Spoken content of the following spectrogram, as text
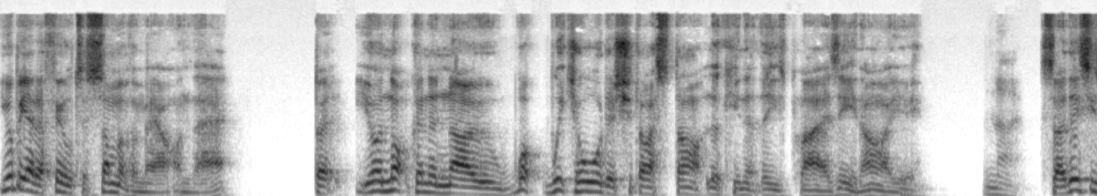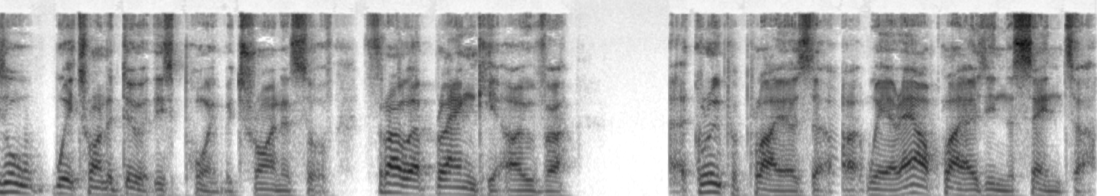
You'll be able to filter some of them out on that. But you're not going to know what which order should I start looking at these players in, are you? No. So this is all we're trying to do at this point. We're trying to sort of throw a blanket over a group of players that are, where our players in the centre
